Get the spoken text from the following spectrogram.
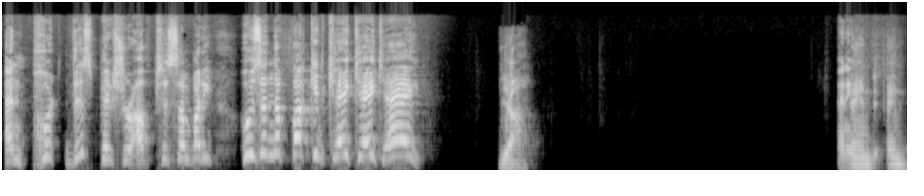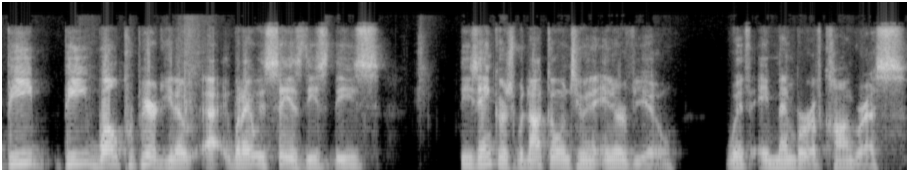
and put this picture up to somebody who's in the fucking KKK. yeah. Anyway, and and be be well prepared you know uh, what i always say is these these these anchors would not go into an interview with a member of congress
